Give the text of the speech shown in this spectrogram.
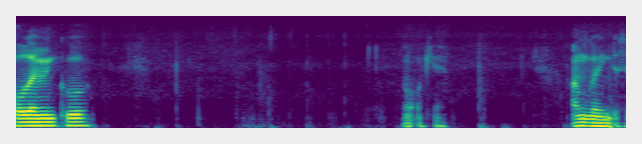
following cool. Oh okay. I'm going this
